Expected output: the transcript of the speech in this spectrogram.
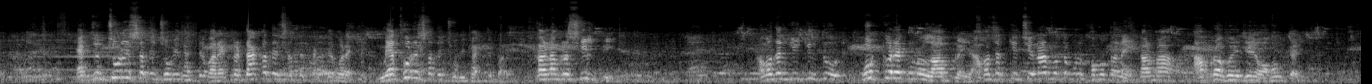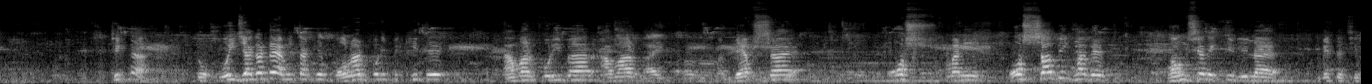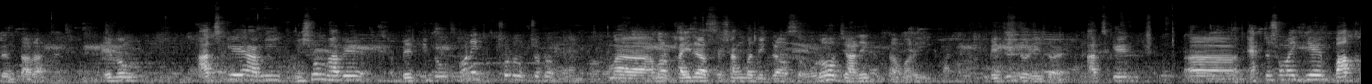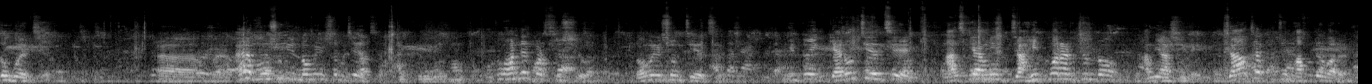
একজন চোরের সাথে ছবি থাকতে পারে। একটা ডাকাতের সাথে থাকতে পারে। মেথরের সাথে ছবি থাকতে পারে। কারণ আমরা শিল্পী। আমাদেরকে কিন্তু ভোট করে কোনো লাভ নেই। আমাদেরকে চেনার মতো কোনো ক্ষমতা নেই। কারণ আমরা হয়ে যাই অহংকারী। ঠিক না? তো ওই জায়গাটায় আমি তাকে বলার পরিপ্রেক্ষিতে আমার পরিবার, আমার ব্যবসায় অস মানে অস্বাভাবিকভাবে ধ্বংসের একটি লীলায় মেতেছিলেন তারা। এবং আজকে আমি ভীষণভাবে ব্যথিত। অনেক ছোট ছোট আমার ভাইরা আছে, সাংবাদিকরা আছে, ওরাও জানে কিন্তু আমার এই ব্যথিত হৃদয়। আজকে একটা সময় গিয়ে বাধ্য হয়েছে। হ্যাঁ মৌসুমী নমিনেশন চেয়েছে। Two hundred percent sure nomination চেয়েছে। কিন্তু এই কেন চেয়েছে? আজকে আমি জাহির করার জন্য আমি আসিনি। যা যা কিছু ভাবতে পারেন,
